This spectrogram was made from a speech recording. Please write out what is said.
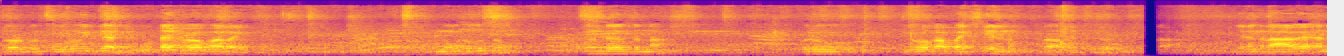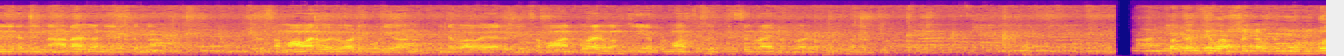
അതോടൊപ്പം പൂർവ വിദ്യാർത്ഥി കൂട്ടായ്മ ഭാഗമായി നൂറ് ദിവസം നീണ്ടു നിൽക്കുന്ന ഒരു യോഗ പരിശീലനം നടന്നിട്ടുണ്ട്. ജനങ്ങളാകെ അണിനിരക്കുന്ന നാടാകെ അണിനിരക്കുന്ന ഒരു സമാപന പരിപാടി കൂടിയാണ് ഇതിന്റെ ഭാഗമായി ആലോചിക്കുന്നത് സമാപനത്തോടനുബന്ധിച്ച് ഏപ്രിൽ മാസത്തിൽ വ്യത്യസ്തങ്ങളായ പരിപാടി കൂടി നടത്തി നാൽപ്പത്തഞ്ച് വർഷങ്ങൾക്ക് മുമ്പ്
